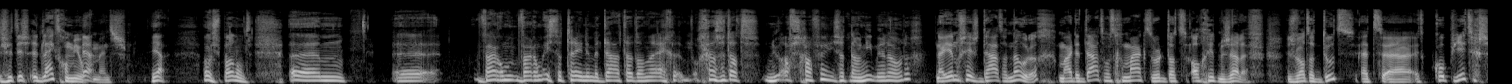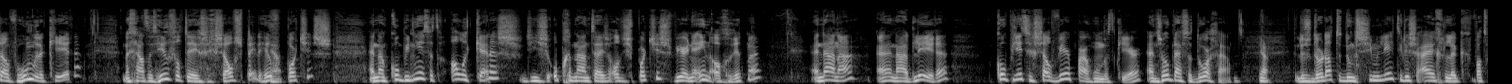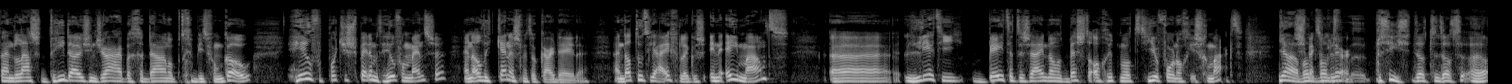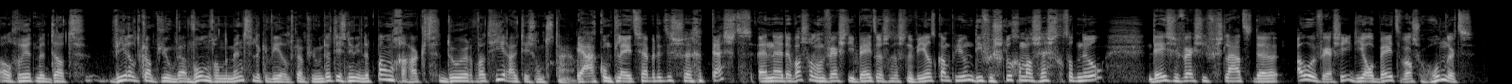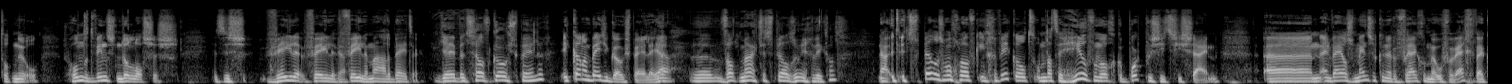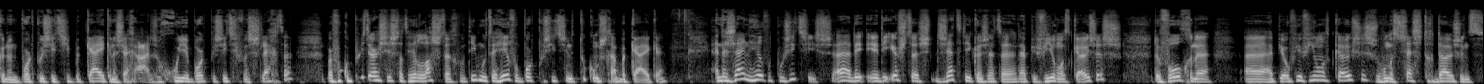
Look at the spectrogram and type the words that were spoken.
Dus het, is, het lijkt gewoon meer op een mens. Ja, oh spannend. Ehm, eh, waarom, waarom is dat trainen met data dan eigenlijk... Gaan ze dat nu afschaffen? Is dat nou niet meer nodig? Nou, je hebt nog steeds data nodig, maar de data wordt gemaakt door dat algoritme zelf. Dus wat het doet, het, eh, het kopieert zichzelf honderden keren. En dan gaat het heel veel tegen zichzelf spelen, heel veel potjes. En dan combineert het alle kennis die is opgedaan tijdens al die spotjes weer in één algoritme. En daarna, eh, na het leren, kopieert zichzelf weer een paar honderd keer. En zo blijft het doorgaan. Ja. Dus door dat te doen, simuleert hij dus eigenlijk wat wij in de laatste 3000 jaar hebben gedaan op het gebied van Go. Heel veel potjes spelen met heel veel mensen en al die kennis met elkaar delen. En dat doet hij eigenlijk dus in één maand. eh, leert hij beter te zijn dan het beste algoritme wat hiervoor nog is gemaakt. Ja, want, eh, precies, dat, dat eh, algoritme dat wereldkampioen won van de menselijke wereldkampioen... dat is nu in de pan gehakt door wat hieruit is ontstaan. Ja, compleet. Ze hebben dit dus eh, getest. En er was al een versie die beter is dan de wereldkampioen. Die versloeg hem al 60 tot 0. Deze versie verslaat de oude versie, die al beter was, 100 tot 0. Dus 100 wins, 0 losses. Het is vele, vele, vele malen beter. Jij bent zelf Go-speler? Ik kan een beetje Go spelen, ja. wat maakt het spel zo ingewikkeld? Nou, het, het spel is ongelooflijk ingewikkeld, omdat er heel veel mogelijke bordposities zijn. Ehm, en wij als mensen kunnen er vrij goed mee overweg. Wij kunnen een bordpositie bekijken en zeggen, ah, dat is een goede bordpositie of een slechte. Maar voor computers is dat heel lastig, want die moeten heel veel bordposities in de toekomst gaan bekijken. En er zijn heel veel posities. Eh, de, de eerste zet die je kan zetten, daar heb je 400 keuzes. De volgende eh, heb je ook weer 400 keuzes, dus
